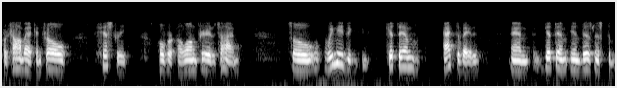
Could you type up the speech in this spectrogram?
for combat control history over a long period of time. So we need to get them activated and get them in business to,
